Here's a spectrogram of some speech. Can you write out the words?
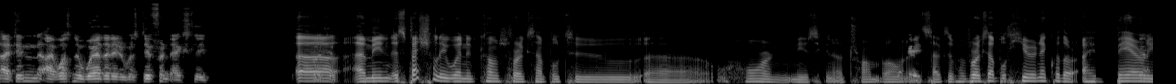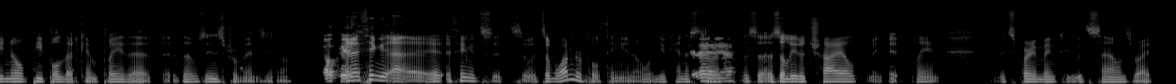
I didn't, I wasn't aware that it was different actually. Uh, I mean, especially when it comes, for example, to uh, horn music, you know, trombone Okay. and saxophone. For example, here in Ecuador, I barely know people that can play that those instruments. You know. Okay, and I think uh, I- think it's it's it's a wonderful thing, you know, when you kind of Yeah, start yeah. As, a, as a little child make playing and experimenting with sounds, right?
